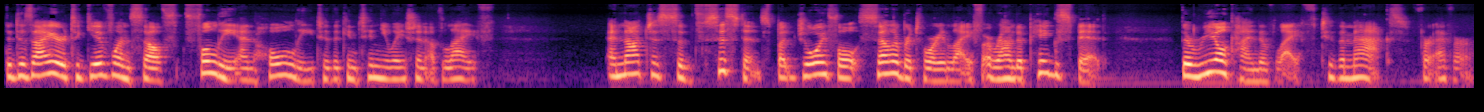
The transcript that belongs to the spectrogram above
The desire to give oneself fully and wholly to the continuation of life and not just subsistence, but joyful, celebratory life around a pig spit, the real kind of life to the max forever.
